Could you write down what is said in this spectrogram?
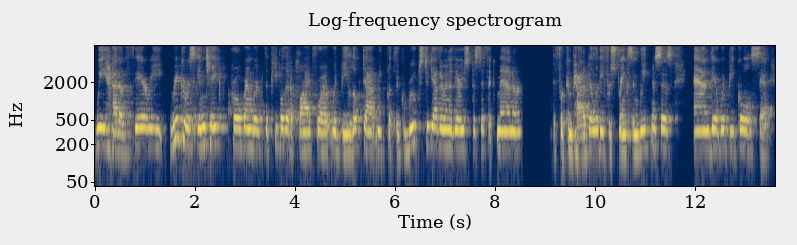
we had a very rigorous intake program where the people that applied for it would be looked at. We put the groups together in a very specific manner for compatibility, for strengths and weaknesses, and there would be goals set.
